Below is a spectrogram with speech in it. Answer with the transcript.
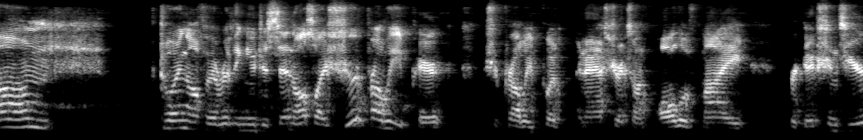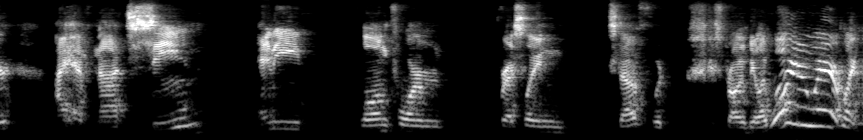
Um, going off of everything you just said, and also I should probably pair, should probably put an asterisk on all of my predictions here. I have not seen any long form wrestling stuff would she's probably be like, "Why are you here?" I'm like,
